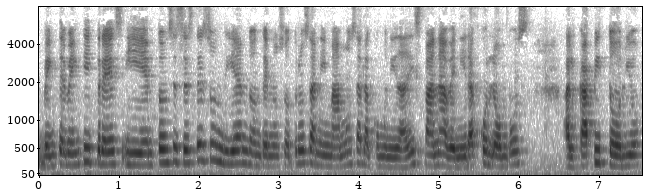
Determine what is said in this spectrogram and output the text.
2023 y entonces este es un día en donde nosotros animamos a la comunidad hispana a venir a Colombos, al Capitolio,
